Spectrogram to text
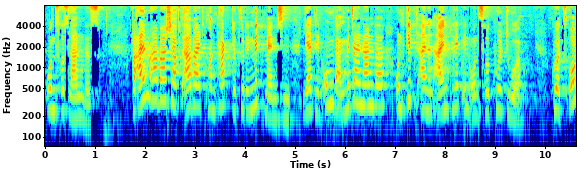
unseres Landes. Vor allem aber schafft Arbeit Kontakte zu den Mitmenschen, lehrt den Umgang miteinander und gibt einen Einblick in unsere Kultur. Kurzum,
